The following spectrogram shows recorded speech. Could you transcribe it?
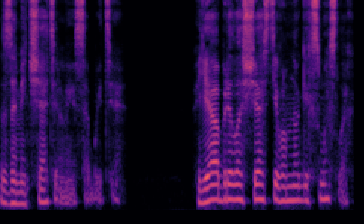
Замечательные события. Я обрела счастье во многих смыслах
